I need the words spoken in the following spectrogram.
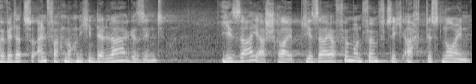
weil wir dazu einfach noch nicht in der Lage sind. Jesaja schreibt, Jesaja 55, 8 bis 9,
